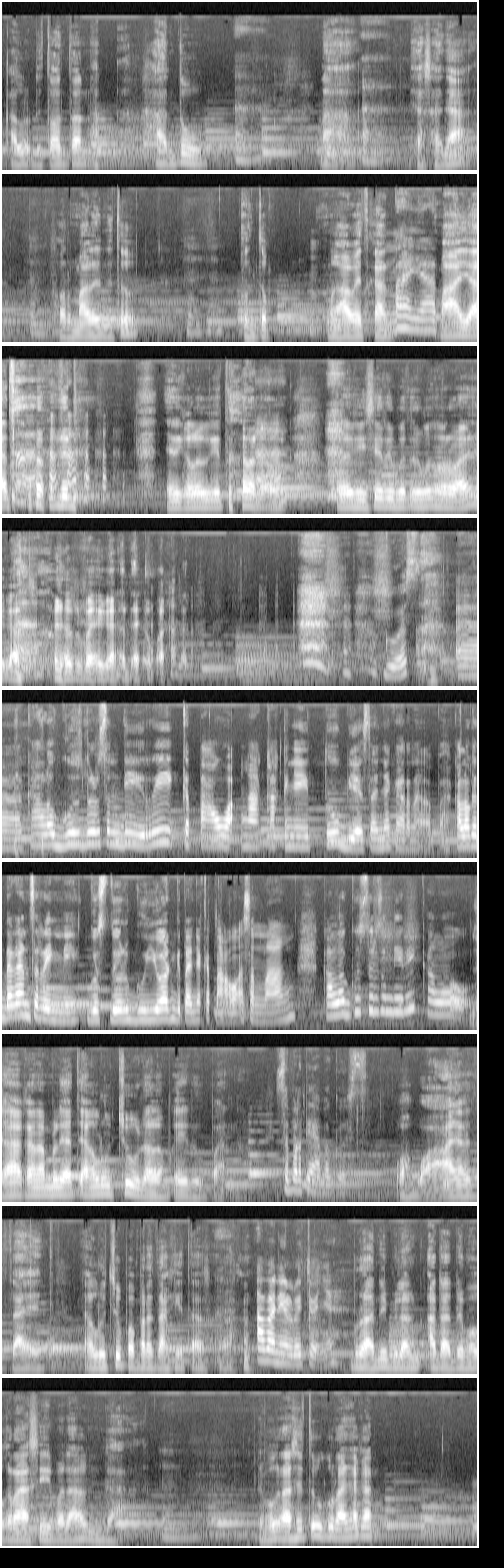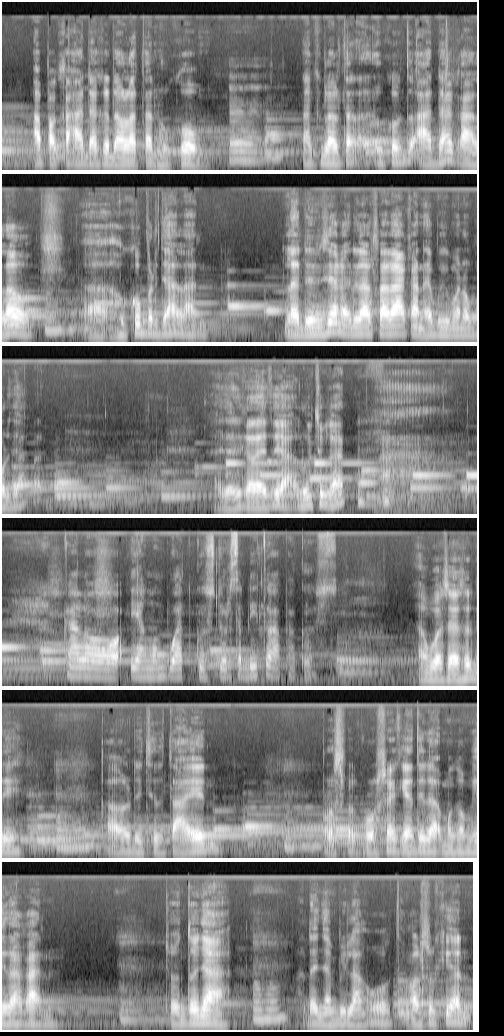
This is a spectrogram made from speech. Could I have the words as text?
kalau ditonton ha- hantu. aha, Nah aha. biasanya Hmm. formalin itu Mhm. untuk mengawetkan Mayat. mayat. jadi, jadi kalau gitu orang televisi ribut-ribut formalin kan supaya nggak ada yang makan. Gus, eh, kalau Gus Dur sendiri ketawa ngakaknya itu biasanya karena apa? Kalau kita kan sering nih, Gus Dur guyon kitanya ketawa senang. Kalau Gus Dur sendiri kalau Ya karena melihat yang lucu dalam kehidupan. seperti apa Gus? Wah banyak ceritain. Yang lucu pemerintah kita sekarang. Apa nih lucunya? Berani bilang ada demokrasi padahal enggak. Hmm, Demokrasi itu ukurannya kan apakah ada kedaulatan hukum. Nah kedaulatan hukum itu ada kalau uh, hukum berjalan. Lah di Indonesia nggak dilaksanakan ya bagaimana berjalan. Ya, jadi karena itu ya lucu kan. Kalau yang membuat Gus Dur sedih itu apa Gus? Yang buat saya sedih Hmm, kalau diceritain hmm, prospek-prospek yang tidak menggembirakan. hmm, Contohnya hmm. ada yang bilang oh tanggal sekian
